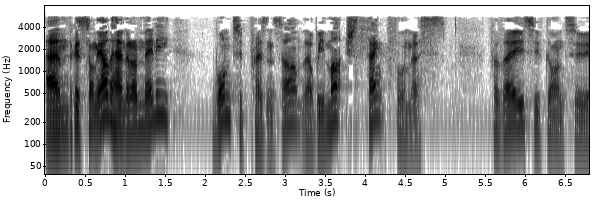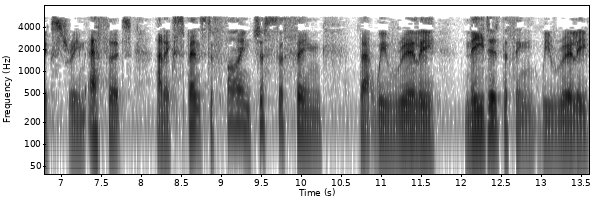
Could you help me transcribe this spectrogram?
um, because on the other hand, there are many wanted presents, aren't there? Be much thankfulness for those who've gone to extreme effort and expense to find just the thing that we really needed, the thing we really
